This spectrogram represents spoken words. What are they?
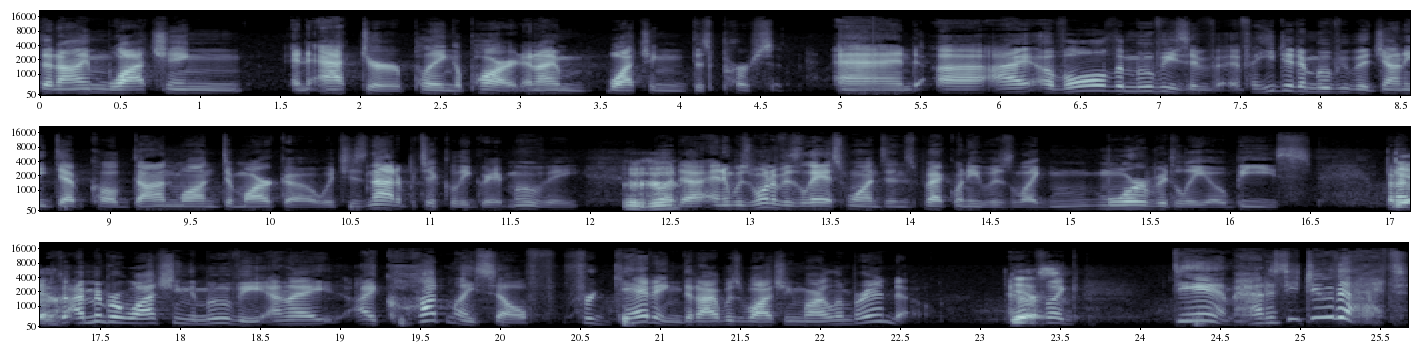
that I'm watching an actor playing a part and I'm watching this person. And uh, I, of all the movies, if, if he did a movie with Johnny Depp called Don Juan DeMarco, which is not a particularly great movie, but uh, and it was one of his last ones, and it's back when he was like morbidly obese. But I, Yeah. was, I remember watching the movie, and I, I caught myself forgetting that I was watching Marlon Brando. And I was like, damn, how does he do that?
